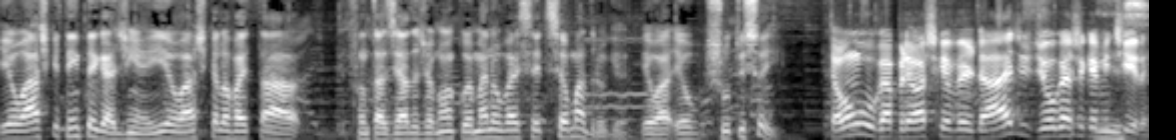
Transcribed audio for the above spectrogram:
Eu acho que tem pegadinha aí. Eu acho que ela vai estar fantasiada de alguma coisa, mas não vai ser de seu madruga. Eu, eu chuto isso aí. Então o Gabriel acha que é verdade, o Diogo acha que é Isso. mentira.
